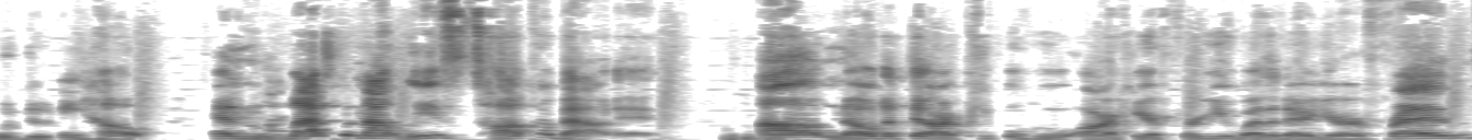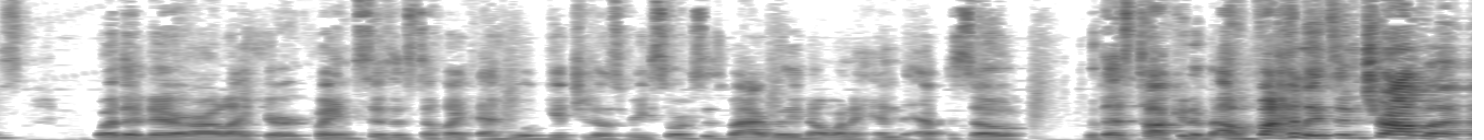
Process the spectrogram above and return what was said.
who do need help. And last but not least, talk about it. Um, know that there are people who are here for you, whether they're your friends, whether there are like your acquaintances and stuff like that who will get you those resources. But I really don't want to end the episode with us talking about violence and trauma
